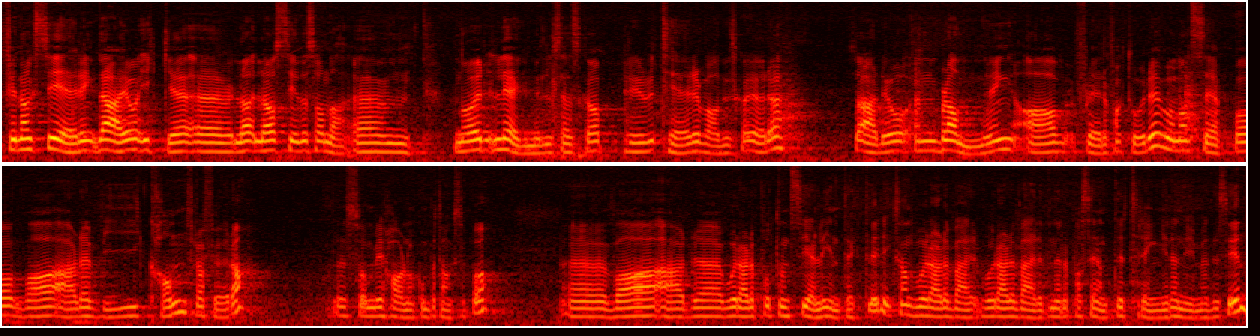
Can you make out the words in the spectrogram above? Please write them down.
Finansiering Det er jo ikke eh, la, la oss si det sånn, da. Når legemiddelselskap prioriterer hva de skal gjøre, så er det jo en blanding av flere faktorer, hvor man ser på hva er det vi kan fra før av, eh, som vi har noe kompetanse på. Hva er det, hvor er det potensielle inntekter? Hvor, er ver- hvor er det verden eller pasienter trenger en ny medisin?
